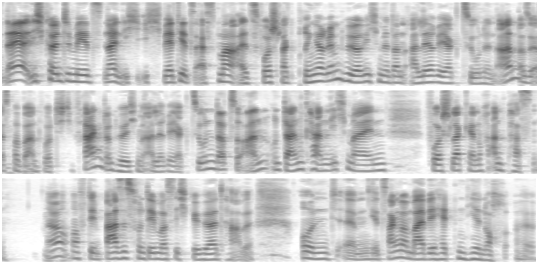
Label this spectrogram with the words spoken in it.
naja, ich könnte mir jetzt, nein, ich, ich werde jetzt erstmal als Vorschlagbringerin, höre ich mir dann alle Reaktionen an. Also erstmal beantworte ich die Fragen, dann höre ich mir alle Reaktionen dazu an und dann kann ich meinen Vorschlag ja noch anpassen ja, auf der Basis von dem, was ich gehört habe. Und ähm, jetzt sagen wir mal, wir hätten hier noch äh,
